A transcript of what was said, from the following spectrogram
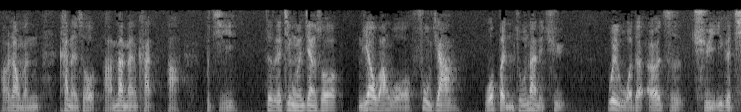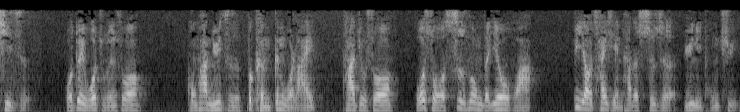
啊，让我们看的时候啊慢慢看啊，不急。这个经文这样说：你要往我父家、我本族那里去，为我的儿子娶一个妻子。我对我主人说：恐怕女子不肯跟我来。他就说：我所侍奉的耶和华必要差遣他的使者与你同去。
